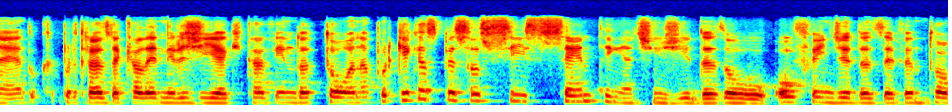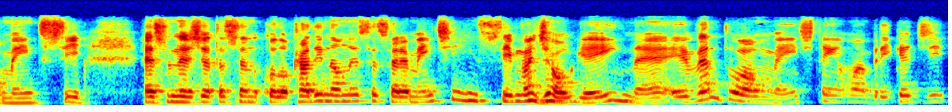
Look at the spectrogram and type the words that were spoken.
né? Do, por trás daquela energia que está vindo à tona. Por que, que as pessoas se sentem atingidas ou ofendidas eventualmente se essa energia está sendo colocada e não necessariamente em cima de alguém, né? Eventualmente tem uma briga de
